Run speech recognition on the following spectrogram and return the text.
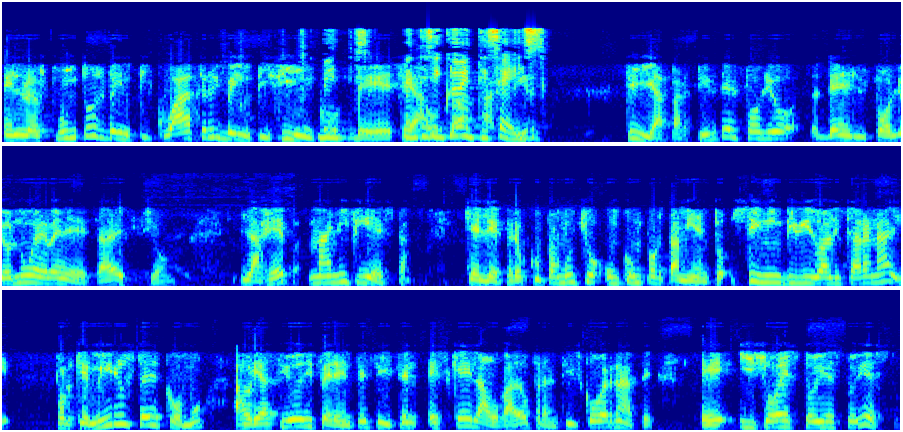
En los puntos 24 y 25 de ese 25 y 26. sí, a partir del folio, del folio 9 de esa decisión, la JEP manifiesta que le preocupa mucho un comportamiento sin individualizar a nadie. Porque mire usted cómo habría sido diferente si dicen, es que el abogado Francisco Bernate eh, hizo esto y esto y esto.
